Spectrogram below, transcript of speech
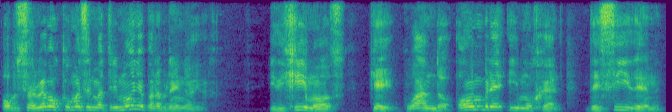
observemos cómo es el matrimonio para Bnei. Y dijimos que cuando hombre y mujer deciden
